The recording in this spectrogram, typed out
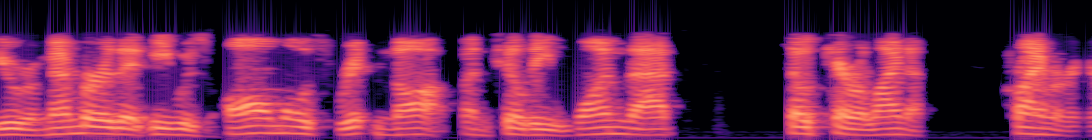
You remember that he was almost written off until he won that South Carolina primary.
